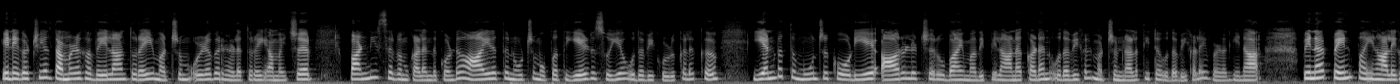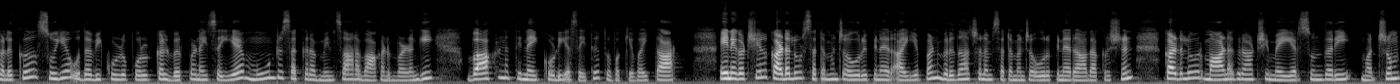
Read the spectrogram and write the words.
இந்நிகழ்ச்சியில் தமிழக வேளாண் துறை மற்றும் உழவர் நலத்துறை அமைச்சர் பன்னீர்செல்வம் கலந்து கொண்டு ஆயிரத்து நூற்று முப்பத்தி ஏழு சுய உதவி குழுக்களுக்கு எண்பத்து மூன்று கோடியே ஆறு லட்சம் ரூபாய் மதிப்பிலான கடன் உதவிகள் மற்றும் நலத்திட்ட உதவிகளை வழங்கினார். பின்னர் பெண் பயனாளிகளுக்கு சுய உதவிக்குழு பொருட்கள் விற்பனை செய்ய மூன்று சக்கர மின்சார வாகனம் வழங்கி வாகனத்தினை கொடியசைத்து துவக்கி வைத்தார் இந்நிகழ்ச்சியில் கடலூர் சட்டமன்ற உறுப்பினர் ஐயப்பன் விருதாச்சலம் சட்டமன்ற உறுப்பினர் ராதாகிருஷ்ணன் கடலூர் மாநகராட்சி மேயர் சுந்தரி மற்றும்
